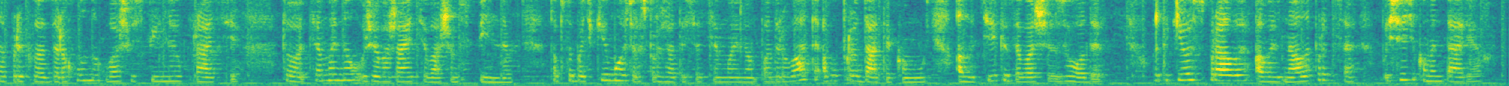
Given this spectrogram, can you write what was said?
наприклад, за рахунок вашої спільної праці, то це майно вже вважається вашим спільним. Тобто батьки можуть розпоряджатися цим майном, подарувати або продати комусь, але тільки за вашої згоди. Отакі ось справи, а ви знали про це? Пишіть у коментарях.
